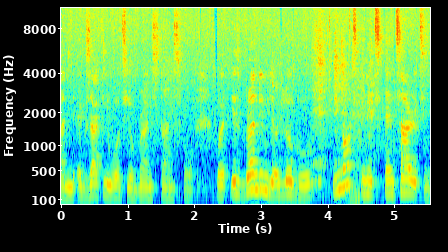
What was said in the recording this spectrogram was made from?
and exactly what your brand stands for. But is branding your logo not in its entirety,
